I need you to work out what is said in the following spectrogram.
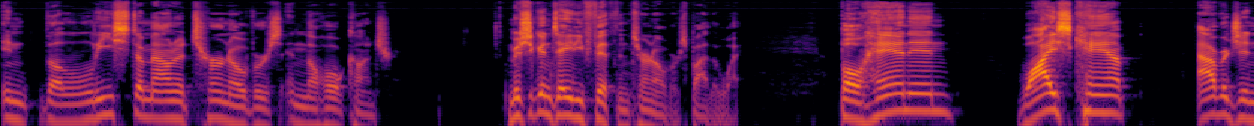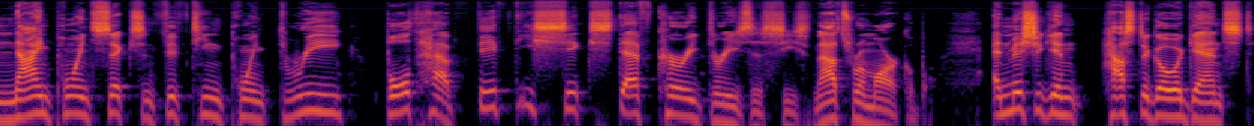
in the least amount of turnovers in the whole country. Michigan's 85th in turnovers, by the way. Bohannon, Wieskamp, averaging 9.6 and 15.3. Both have 56 Steph Curry threes this season. That's remarkable. And Michigan has to go against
